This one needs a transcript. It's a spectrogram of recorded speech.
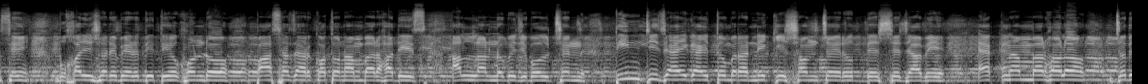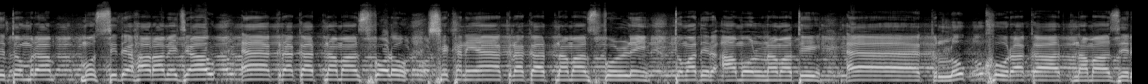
আছে, বুখারি শরীফের দ্বিতীয় খণ্ড, পাঁচ হাজার কত নাম্বার হাদিস? আল্লাহ নবীজি বলছেন, তিনটি জায়গায় তোমরা নেকি সঞ্চয়ের উদ্দেশ্যে যাবে। এক নাম্বার হলো, যদি তোমরা মসজিদে হারামে যাও, এক রাকাত নামাজ পড়ো। সেখানে এক রাকাত নামাজ পড়লে তোমাদের আমল নামাতে এক লক্ষ রাকাত নামাজের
